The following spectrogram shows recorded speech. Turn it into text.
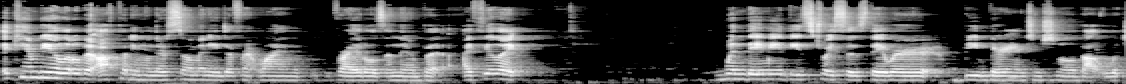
it can be a little bit off putting when there's so many different wine varietals in there, but I feel like when they made these choices, they were being very intentional about which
